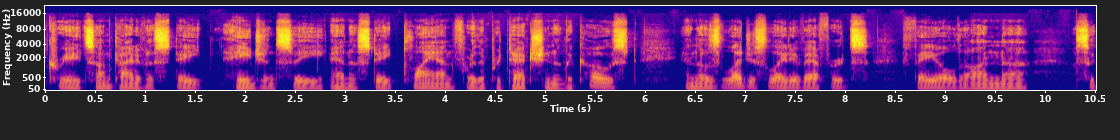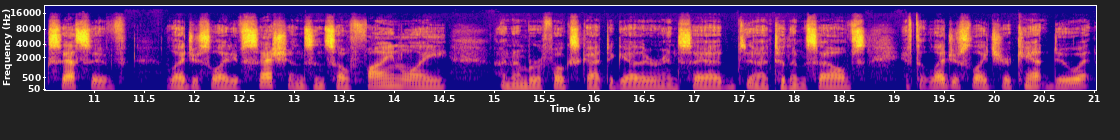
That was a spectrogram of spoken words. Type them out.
create some kind of a state agency and a state plan for the protection of the coast. And those legislative efforts failed on uh, successive legislative sessions. And so finally, a number of folks got together and said uh, to themselves, if the legislature can't do it,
